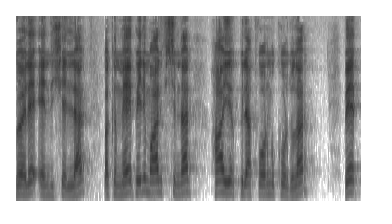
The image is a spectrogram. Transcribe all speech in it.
böyle endişeliler. Bakın MHP'li muhalif isimler hayır platformu kurdular. Ve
